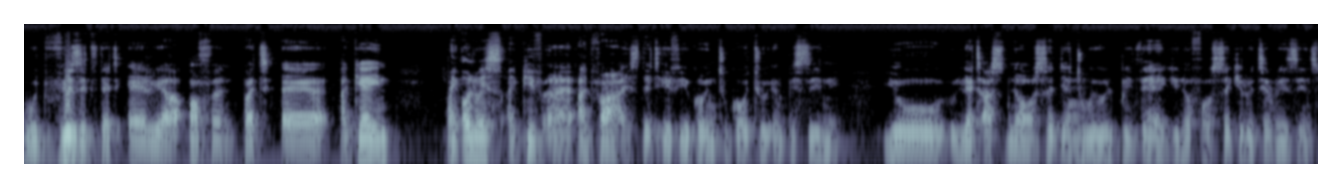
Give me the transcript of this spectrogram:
would visit that area often, but uh, again, I always I give uh, advice that if you're going to go to Mpishini, you let us know so that mm. we will be there, you know, for security reasons.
